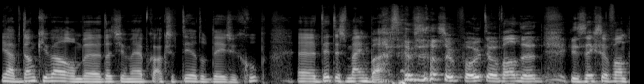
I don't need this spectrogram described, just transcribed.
Ja, dankjewel om, eh, dat je me hebt geaccepteerd op deze groep. Dit is mijn baard. Zo'n foto van hun gezicht zo van...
